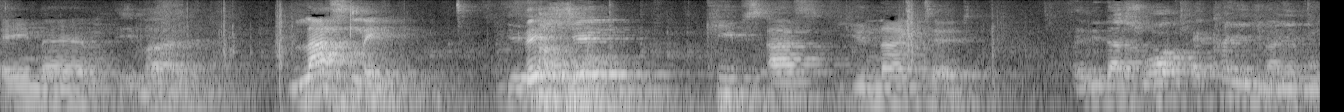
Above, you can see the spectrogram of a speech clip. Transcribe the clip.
Amen. amen Lastly, vision keeps us united. anidasoɔ ɛka yɛ nyinaa yɛ mu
